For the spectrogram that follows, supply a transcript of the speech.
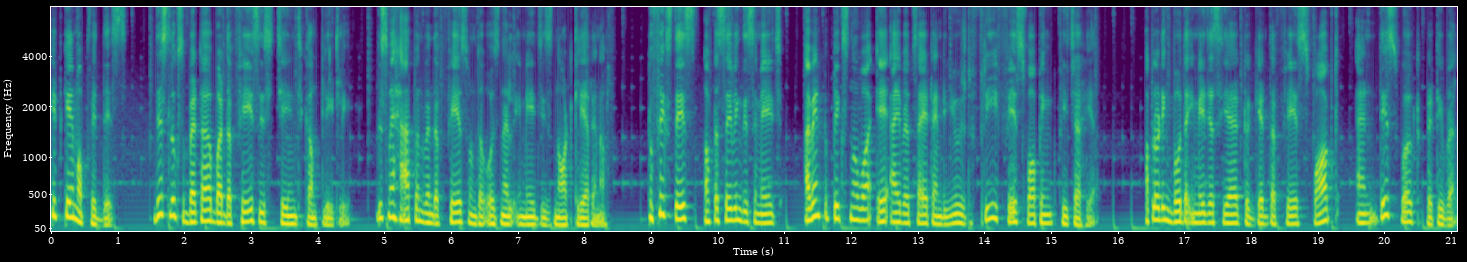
It came up with this. This looks better but the face is changed completely. This may happen when the face from the original image is not clear enough. To fix this, after saving this image, I went to Pixnova AI website and used free face swapping feature here. Uploading both the images here to get the face swapped and this worked pretty well.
